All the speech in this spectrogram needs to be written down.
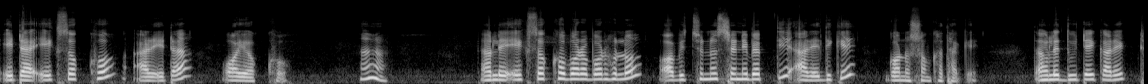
এটা এক্স অক্ষ আর এটা অয় অক্ষ। হ্যাঁ? তাহলে এক্স অক্ষ বরাবর হলো অবিচ্ছিন্ন শ্রেণীব্যাপ্তি আর এদিকে গণসংখ্যা থাকে। তাহলে দুইটাই কারেক্ট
